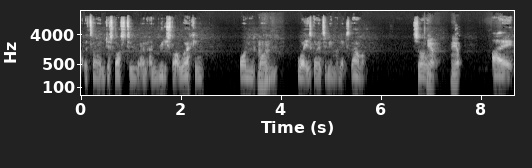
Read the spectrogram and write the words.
at the time, just us two, and, and really start working on Mhm. on what is going to be my next album. So Yeah, yeah. I,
